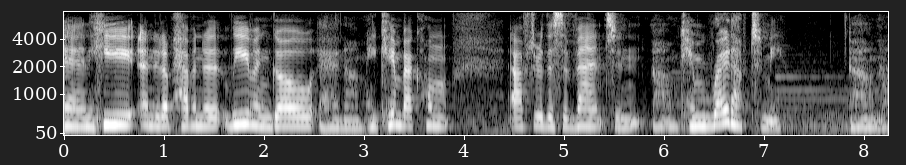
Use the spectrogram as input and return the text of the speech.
And he ended up having to leave and go. And um, he came back home after this event and um, came right up to me. Um,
